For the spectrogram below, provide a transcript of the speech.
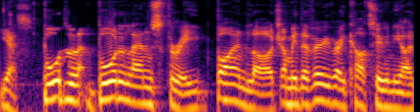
Yes. Borderla Borderlands 3, by and large, I mean, they're very, very cartoony I-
